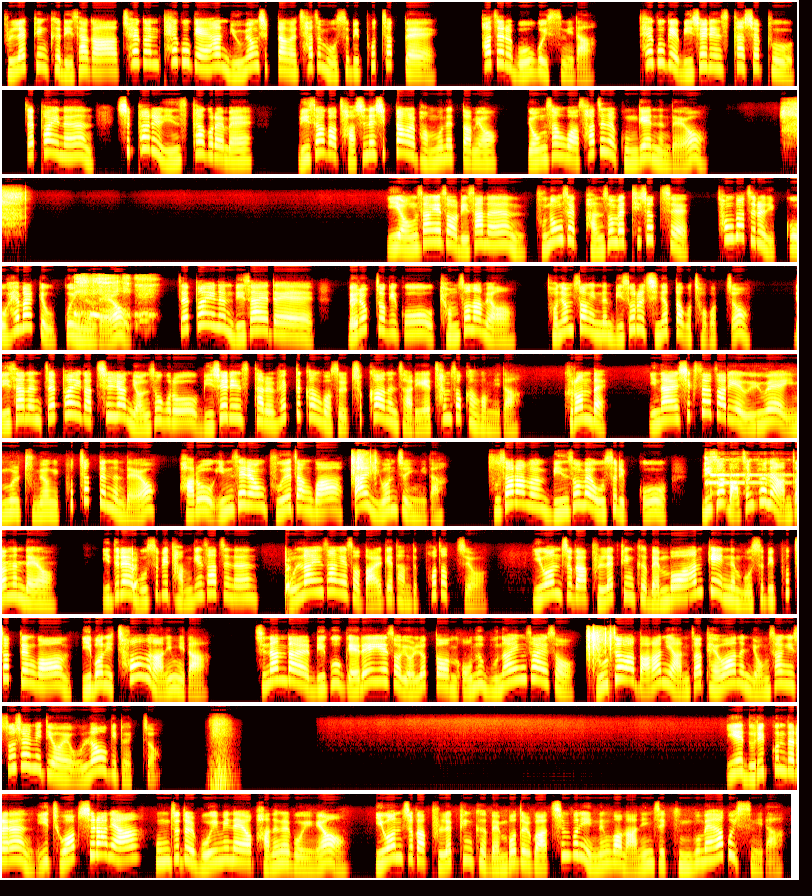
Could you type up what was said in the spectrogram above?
블랙핑크 리사가 최근 태국의 한 유명 식당을 찾은 모습이 포착돼 화제를 모으고 있습니다. 태국의 미쉐린 스타 셰프 제파이는 18일 인스타그램에 리사가 자신의 식당을 방문했다며 영상과 사진을 공개했는데요. 이 영상에서 리사는 분홍색 반소매 티셔츠에 청바지를 입고 해맑게 웃고 있는데요. 제파이는 리사에 대해 매력적이고 겸손하며 전염성 있는 미소를 지녔다고 적었죠. 리사는 제파이가 7년 연속으로 미쉐린 스타를 획득한 것을 축하하는 자리에 참석한 겁니다. 그런데 이날 식사 자리에 의외의 인물 두 명이 포착됐는데요. 바로 임세령 부회장과 딸 이원주입니다. 두 사람은 민소매 옷을 입고 리사 맞은편에 앉았는데요. 이들의 모습이 담긴 사진은 온라인상에서 날개 단듯 퍼졌지요. 이원주가 블랙핑크 멤버와 함께 있는 모습이 포착된 건 이번이 처음은 아닙니다. 지난달 미국 LA에서 열렸던 어느 문화 행사에서 로제와 나란히 앉아 대화하는 영상이 소셜미디어에 올라오기도 했죠. 이에 누리꾼들은 이 조합 실화냐? 공주들 모임이네요 반응을 보이며 이원주가 블랙핑크 멤버들과 친분이 있는 건 아닌지 궁금해하고 있습니다.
